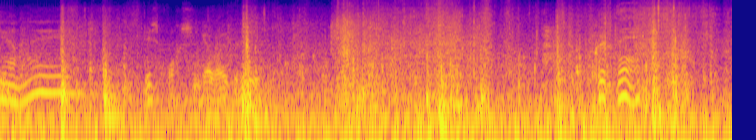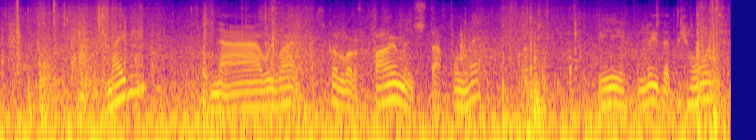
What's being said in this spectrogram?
Down there. This box can go over there. Grab that. Maybe? Nah, we won't. It's got a lot of foam and stuff on that. Yeah, leave that behind.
